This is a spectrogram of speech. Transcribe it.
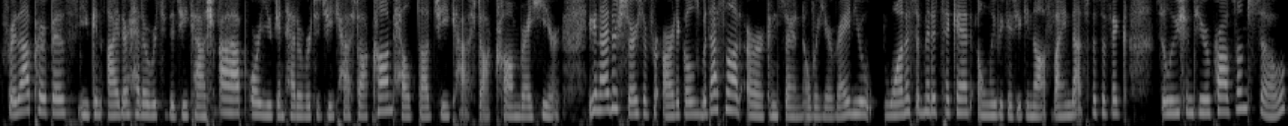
For that purpose, you can either head over to the Gcash app or you can head over to gcash.com, help.gcash.com right here. You can either search it for articles, but that's not our concern over here, right? You want to submit a ticket only because you cannot find that specific solution to your problem. So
